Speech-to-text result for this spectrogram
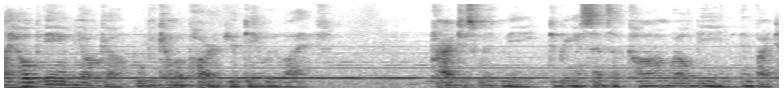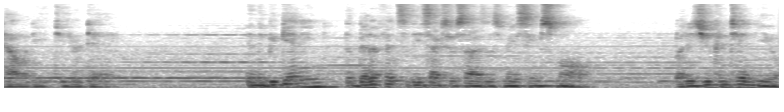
I hope AM Yoga will become a part of your daily life. Practice with me to bring a sense of calm well-being and vitality to your day. In the beginning, the benefits of these exercises may seem small, but as you continue,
